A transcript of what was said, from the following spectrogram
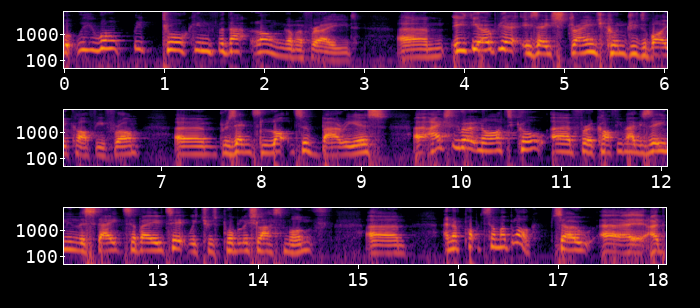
But we won't be talking for that long, I'm afraid. Um, Ethiopia is a strange country to buy coffee from, um, presents lots of barriers. Uh, I actually wrote an article uh, for a coffee magazine in the States about it, which was published last month. Um, and I've popped it on my blog. So uh,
